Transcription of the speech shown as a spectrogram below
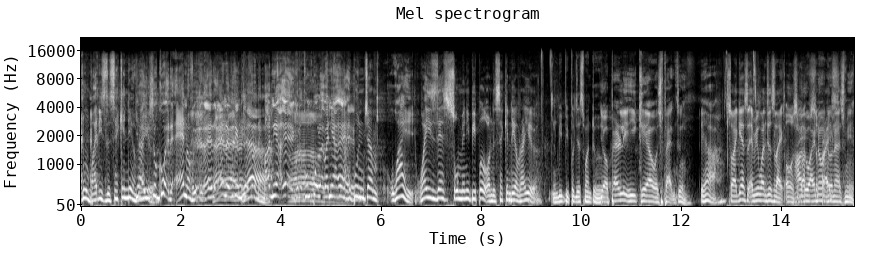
No, but it's the second day of Yeah, you should go at the end of it. At the end of everything. Bila Yeah. kau dah banyak kan. Kau dah kumpul banyak kan. I pun macam, why? Why is there so many people on the second day of Raya? Maybe people just want to. Yo, apparently IKEA was packed too. Yeah. So I guess everyone just like, oh, How do I know? surprise. Don't ask me.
